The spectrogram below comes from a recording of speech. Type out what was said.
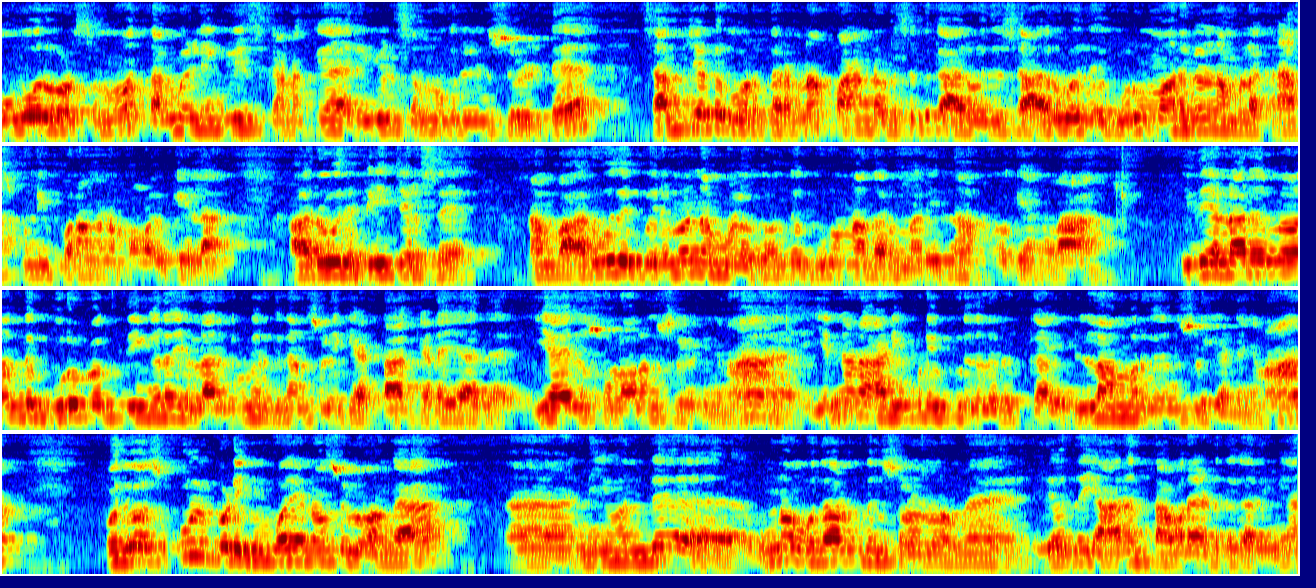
ஒவ்வொரு வருஷமும் தமிழ் இங்கிலீஷ் கணக்கு அறிவியல் சமூகத்தில்னு சொல்லிட்டு சப்ஜெக்ட் கொடுத்துறோன்னா பன்னெண்டு வருஷத்துக்கு அறுபது அறுபது குருமார்கள் நம்மளை கிராஸ் பண்ணி போகிறாங்க நம்ம வாழ்க்கையில். அறுபது டீச்சர்ஸு நம்ம அறுபது பேருமே நம்மளுக்கு வந்து குருநாதர் மாதிரி தான் ஓகேங்களா? இது எல்லாருமே வந்து குரு பக்திங்கிறது எல்லாருக்குமே இருக்குதான்னு சொல்லி கேட்டால் கிடையாது. ஏன் இது சொல்லுறேன்னு சொல்லிட்டீங்கன்னா என்னடா அடிப்படை புரிதல் இருக்கா இல்லாமல் இருக்குதுன்னு சொல்லி கேட்டிங்கன்னா பொதுவாக ஸ்கூல் படிக்கும்போது என்ன சொல்லுவாங்க? நீ வந்து இன்னும் உதாரணத்துக்கு சொல்லணுமே. இது வந்து யாரும் தவறாக எடுத்துக்காதீங்க.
